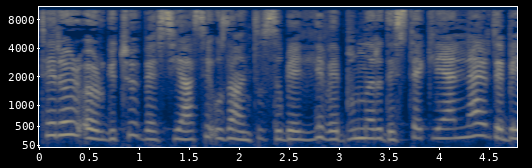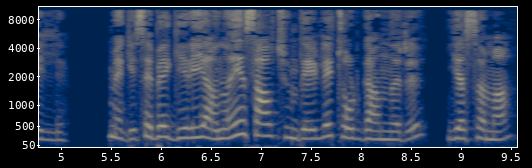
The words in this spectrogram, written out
terör örgütü ve siyasi uzantısı belli ve bunları destekleyenler de belli. MGSB geriye anayasal tüm devlet organları, yasama,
